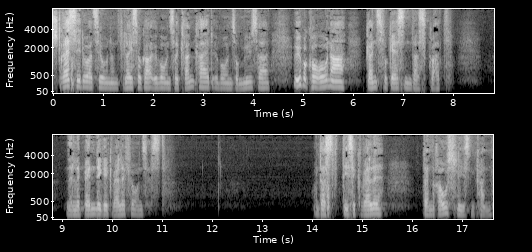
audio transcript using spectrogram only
Stresssituationen, vielleicht sogar über unsere Krankheit, über unser Mühsal, über Corona ganz vergessen, dass Gott eine lebendige Quelle für uns ist. Und dass diese Quelle dann rausfließen kann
